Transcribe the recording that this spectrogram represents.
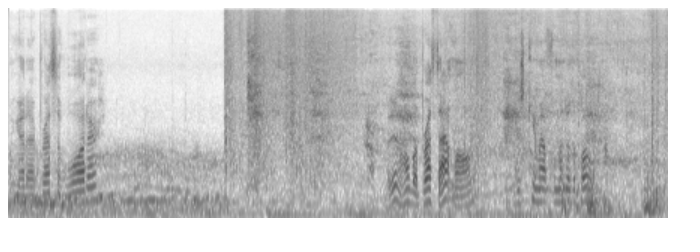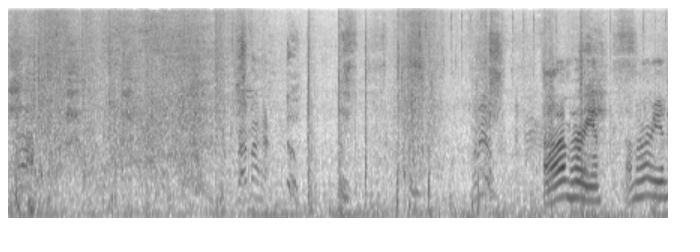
we got a breath of water. I didn't hold my breath that long. It just came out from under the boat. Grab my hand. Hurry up. I'm hurrying. I'm hurrying.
